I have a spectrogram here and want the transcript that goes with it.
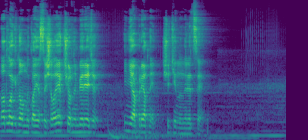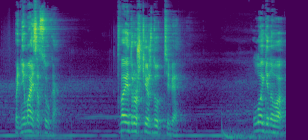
над Логиновым наклонился человек в черном берете и неопрятной щетиной на лице. «Поднимайся, сука! Твои дружки ждут тебя!» Логинова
